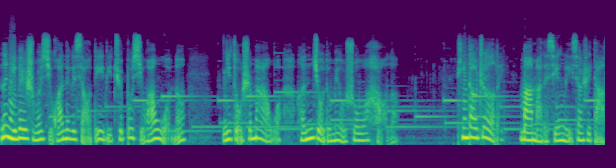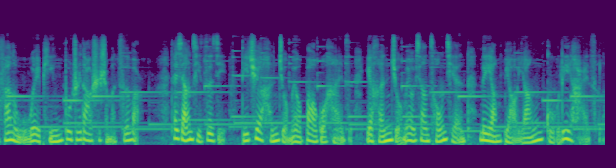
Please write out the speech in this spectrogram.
那你为什么喜欢那个小弟弟，却不喜欢我呢？”你总是骂我，很久都没有说我好了。听到这里，妈妈的心里像是打翻了五味瓶，不知道是什么滋味儿。他想起自己的确很久没有抱过孩子，也很久没有像从前那样表扬鼓励孩子了。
